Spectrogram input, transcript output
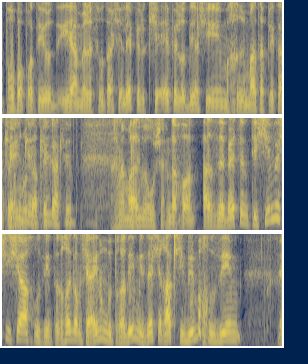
אפרופו פרטיות ייאמר לזכותה של אפל כשאפל הודיע שהיא מחרימה את האפליקציה כן, מחנות כן, האפליקציות. כן, כן. אמרתי אז- מרושע. נכון אז זה בעצם 96 אחוזים אתה זוכר גם שהיינו מוטרדים מזה שרק 70 אחוזים אה,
